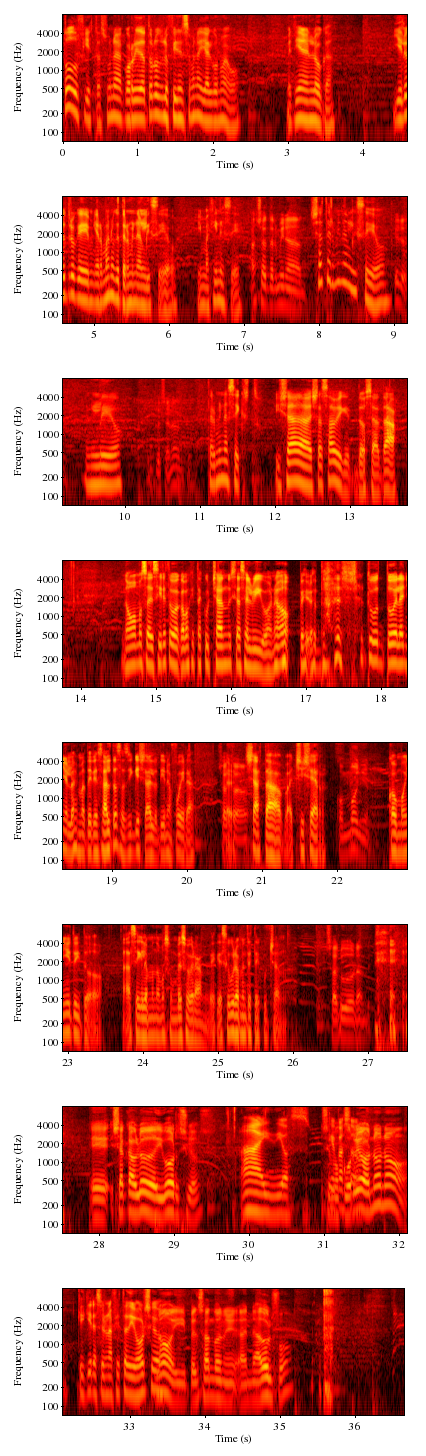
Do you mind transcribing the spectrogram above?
Todo fiestas, una corrida todos los fines de semana y algo nuevo. Me tienen loca. Y el otro que mi hermano que termina el liceo. Imagínese. ah, ya termina. Ya termina el liceo, el Leo. impresionante. Termina sexto. Y ya, ya sabe que, o sea, está. No vamos a decir esto porque capaz que está escuchando y se hace el vivo, ¿no? Pero ta, ya tuvo todo el año las materias altas, así que ya lo tiene afuera. Ya está. ya está, bachiller, Con moño. con moñito y todo. Así que le mandamos un beso grande, que seguramente esté escuchando. Saludo grande. Eh, ya que habló de divorcios, Ay, Dios. se ¿Qué me pasó? ocurrió, no, no, ¿Que quiere hacer una fiesta de divorcio? no, y pensando en, en Adolfo,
